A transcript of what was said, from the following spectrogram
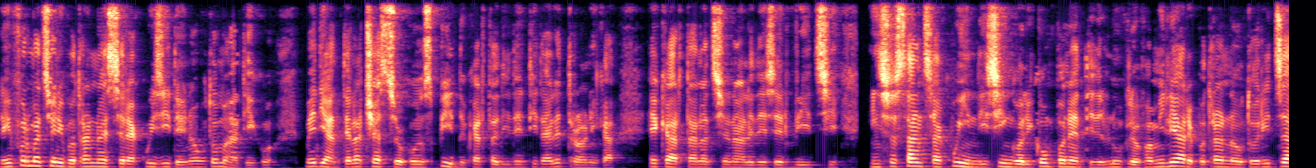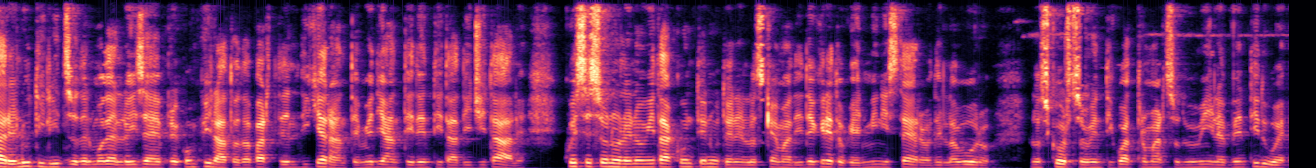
le informazioni potranno essere acquisite in automatico mediante l'accesso con SPID, carta d'identità elettronica e carta nazionale dei servizi. In sostanza quindi i singoli componenti del nucleo familiare potranno autorizzare l'utilizzo del modello ISEE precompilato da parte del dichiarante mediante identità digitale. Queste sono le novità contenute nello schema di decreto che il Ministero del Lavoro lo scorso 24 marzo 2022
